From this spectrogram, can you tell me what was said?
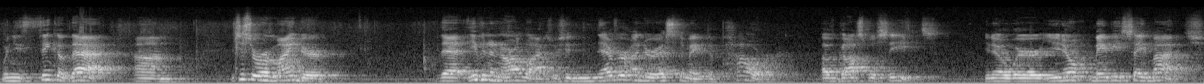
when you think of that, um, it's just a reminder that even in our lives, we should never underestimate the power of gospel seeds. You know, where you don't maybe say much,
